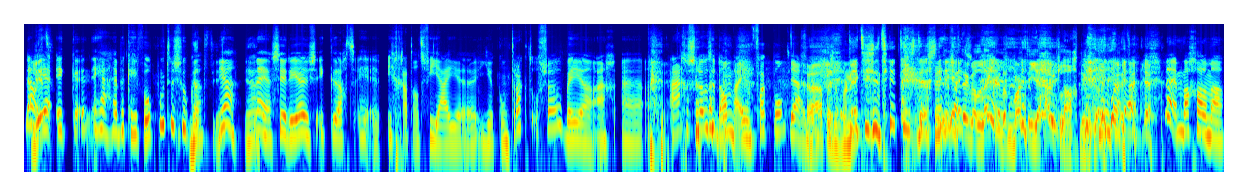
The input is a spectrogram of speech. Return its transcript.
Nou Lid? ja, ik, eh, ja, heb ik even op moeten zoeken. Dat- ja, ja. Nou ja, serieus. Ik dacht, eh, gaat dat via je, je contract of zo? Ben je eh, aangesloten dan bij een vakbond? Ja, Gratis of voor niks? Dit is, dit is dus Ik vind het ook wel lekker dat Martin je uitlacht nu. nee, mag allemaal.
